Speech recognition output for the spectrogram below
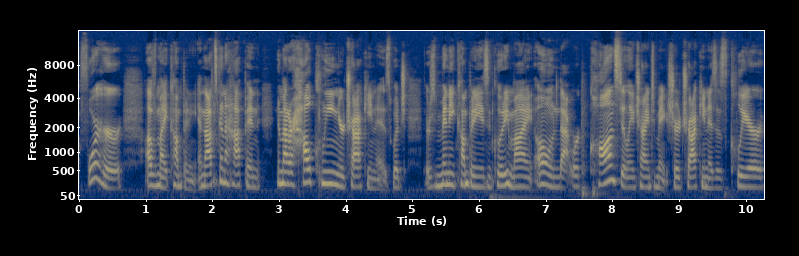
for her of my company. And that's going to happen no matter how clean your tracking is which there's many companies including my own that we're constantly trying to make sure tracking is as clear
